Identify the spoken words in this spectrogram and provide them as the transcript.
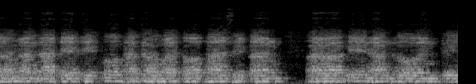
ตัมมังอาเตติโคภะคะวะโตภาสิตังอาภินันตุนติ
